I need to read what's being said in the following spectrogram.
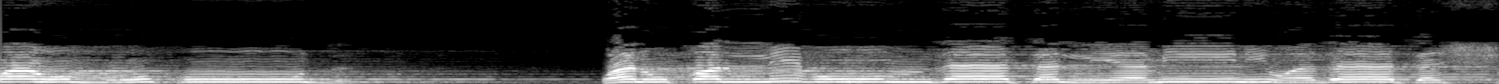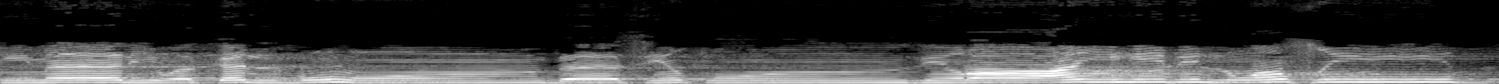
وهم رقود ونقلبهم ذات اليمين وذات الشمال وكلبهم باسط ذراعيه بالوصيد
